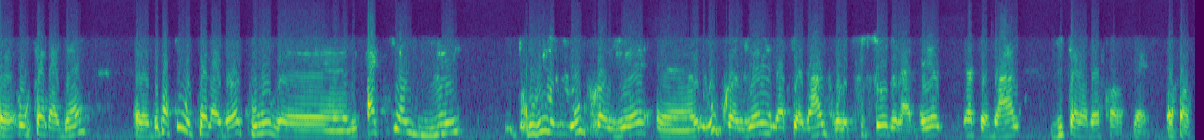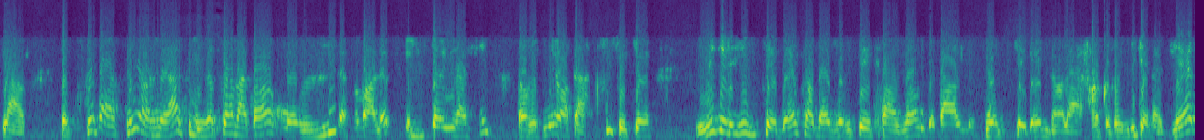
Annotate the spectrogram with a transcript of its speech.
euh, au Canada, euh, de partout au Canada pour euh, actualiser, trouver un nouveau projet, euh, un nouveau projet national pour le futur de l'avenir national du Canada français, large. Ce qui s'est passé, en général, que les observateurs ont vu à ce moment-là, puisque l'historiographie a retenu en partie, c'est que les délégués du Québec, en majorité écrasante de par le poids du Québec dans la francophonie canadienne,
